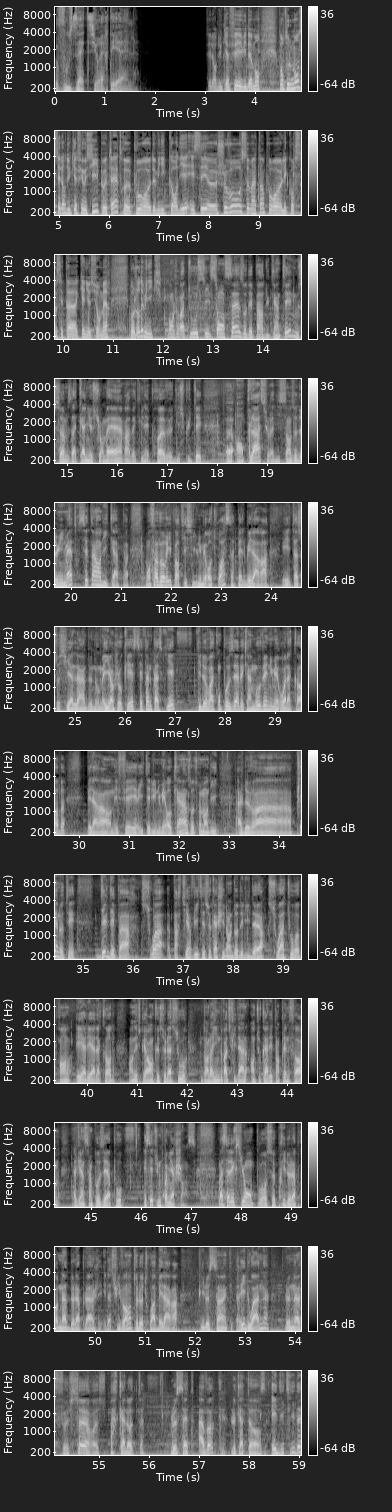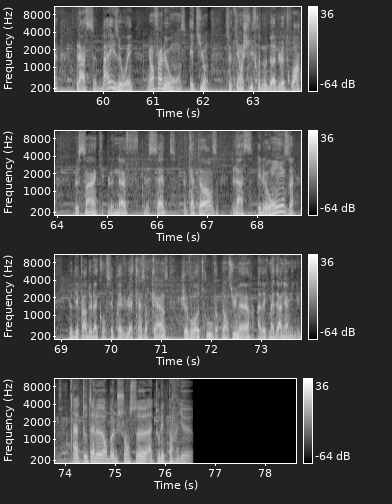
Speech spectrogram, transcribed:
vous êtes sur RTL. C'est l'heure du café évidemment pour tout le monde, c'est l'heure du café aussi peut-être pour euh, Dominique Cordier et ses euh, chevaux ce matin pour euh, les courses, c'est à Cagnes-sur-Mer. Bonjour Dominique. Bonjour à tous, ils sont 16 au départ du Quintet, nous sommes à Cagnes-sur-Mer avec une épreuve disputée en plat sur la distance de 2000 mètres, c'est un handicap. Mon favori porte ici le numéro 3, s'appelle Bellara et est associé à l'un de nos meilleurs jockeys, Stéphane Pasquier, qui devra composer avec un mauvais numéro à la corde. Bellara en effet hérité du numéro 15, autrement dit, elle devra pianoter dès le départ, soit partir vite et se cacher dans le dos des leaders, soit tout reprendre et aller à la corde en espérant que cela s'ouvre dans la ligne droite finale. En tout cas, elle est en pleine forme. Elle vient de s'imposer à Pau et c'est une première chance. Ma sélection pour ce prix de la promenade de la plage est la suivante. Le 3 Bellara, puis le 5 Ridwan, le 9 Sœur Sparkalotte, le 7 Avoc, le 14 Edited, l'As By the Way, et enfin le 11 Étion, ce qui en chiffres nous donne le 3, le 5, le 9, le 7, le 14, l'As et le 11. Le départ de la course est prévu à 15h15. Je vous retrouve dans une heure avec ma dernière minute. À tout à l'heure, bonne chance euh, à tous les parieurs.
